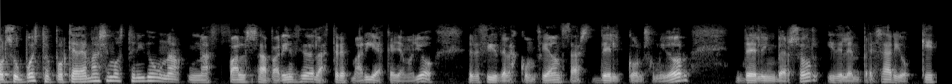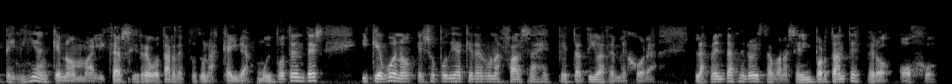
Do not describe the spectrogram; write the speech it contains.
Por supuesto, porque además hemos tenido una, falsa apariencia de las tres Marías que llamo yo, es decir, de las confianzas del consumidor, del inversor y del empresario, que tenían que normalizarse y rebotar después de unas caídas muy potentes y que, bueno, eso podía crear unas falsas expectativas de mejora. Las ventas minoristas van a ser importantes, pero ojo,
